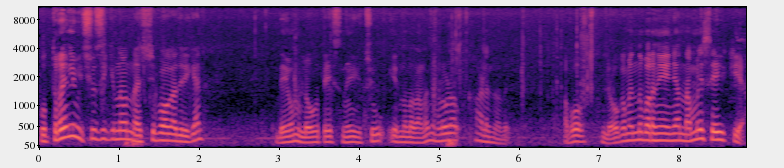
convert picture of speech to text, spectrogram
പുത്രനിൽ വിശ്വസിക്കുന്നവൻ നശിച്ചു പോകാതിരിക്കാൻ ദൈവം ലോകത്തെ സ്നേഹിച്ചു എന്നുള്ളതാണ് നമ്മളിവിടെ കാണുന്നത്. അപ്പോൾ ലോകമെന്ന് പറഞ്ഞു കഴിഞ്ഞാൽ നമ്മൾ സ്നേഹിക്കുക.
